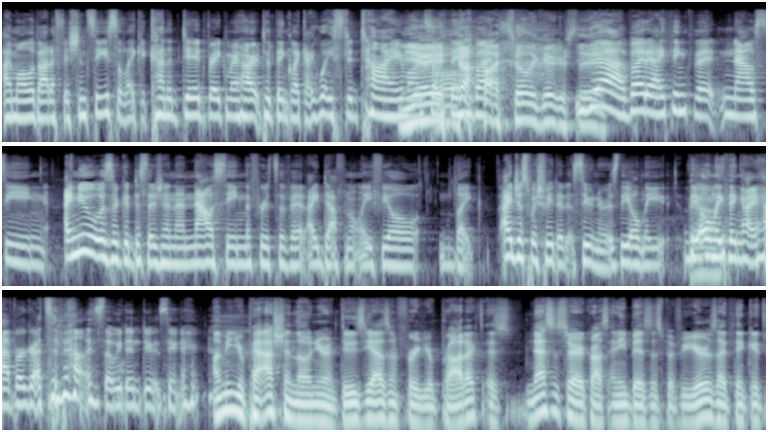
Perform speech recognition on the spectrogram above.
I'm all about efficiency, so like it kind of did break my heart to think like I wasted time on something. yeah. But I totally get your saying. Yeah, but I think that now seeing, I knew it was a good decision, and now seeing the fruits of it, I definitely feel like I just wish we did it sooner. Is the only the Yeah. only thing I have regrets about is that we didn't do it sooner. I mean, your passion though and your enthusiasm for your product is necessary across any business, but for yours, I think it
